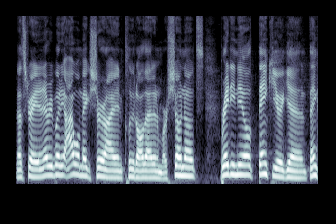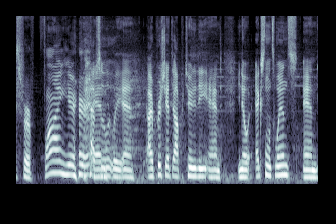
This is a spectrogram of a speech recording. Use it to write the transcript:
That's great. And everybody, I will make sure I include all that in our show notes. Brady Neal, thank you again. Thanks for flying here. Absolutely. And, and, I appreciate the opportunity and you know, excellence wins and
